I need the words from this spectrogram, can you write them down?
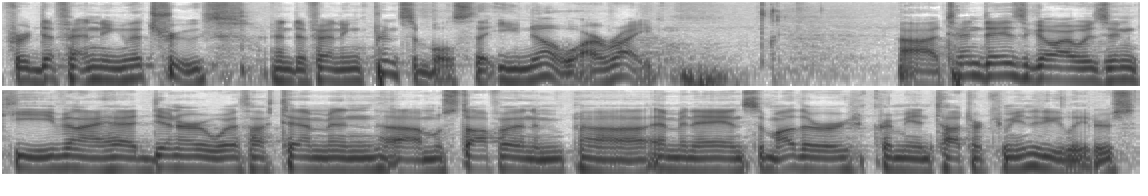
for defending the truth and defending principles that you know are right. Uh, Ten days ago, I was in Kiev and I had dinner with Ahtem and uh, Mustafa and uh, Emine and some other Crimean Tatar community leaders.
